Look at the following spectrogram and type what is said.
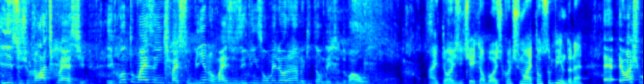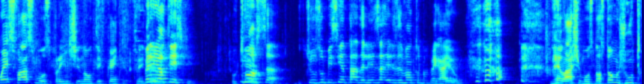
Isso, Chocolate Quest. E quanto mais a gente vai subindo, mais os itens vão melhorando que estão dentro do baú. Ah, então a gente então é bom de continuar então subindo, né? É, eu acho mais fácil, moço, pra gente não ter que ficar enfrentando... Peraí, Altisk! O quê? Nossa! Tinha um zumbi sentado ali, eles levantou pra pegar eu. Relaxa, moço, nós estamos juntos.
